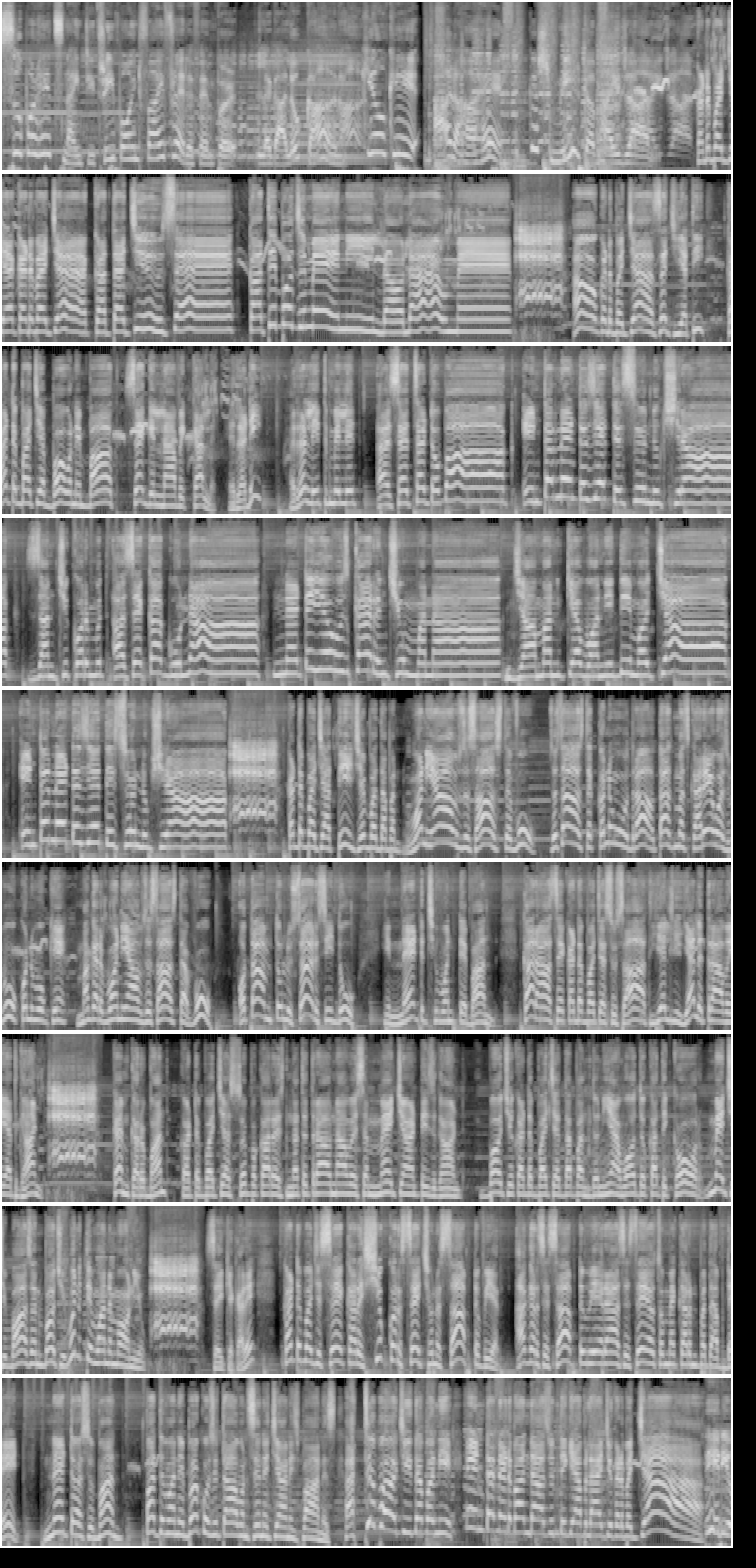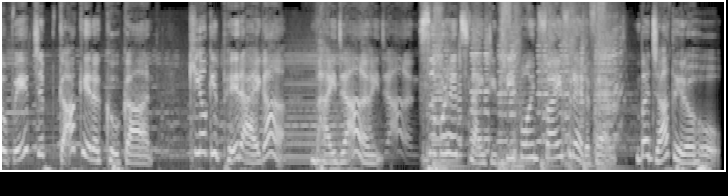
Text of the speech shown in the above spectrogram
Super hits 93.5 red FM पर। लगा लो कान, क्योंकि आ रहा है कश्मीर का भाईजान। कट बच्चा कट बच्चा कता चूस काते बोझ में नी लौलाऊ में। आओ कट बच्चा सच यति कट बच्चा बवने बात से गिलना कल। रेडी रलित मिलित असच टोबाक इंटरनेट जेते सुनुक श्राक। जानची करमुत असे का गुना, नेट यूज़ करन मना। जामन क्या वानी दी मचाक इंटरनेट जेते सुनुक श्राक। कट बचा तीछ बदबन, वन याव जसास्त वो जसास्त कनु द्राव मस्कारे वस वो कनु के। मगर वन याव जसास्त वो ओताम तुल सर सी दू ये नेट छिवंते बंद। करा से कट बचा सु साथ यल यल त्रावे अत घंट कम करो बंद? कट बचा सब कर, नत त्राव ना वे से मैं चांट इस घंट बौछ कट बचा दपन दुनिया, वो तो कति कोर। मैं छि बासन बौछ वनते वन मोनियो। सही क्या करे। कट बज से करे, शुक्र से छुन सॉफ्टवेयर। अगर से सॉफ्टवेयर आ से से तो मैं करन पता अपडेट। नेट os बंद पद वने बको से तावन से ने चानिस पानस। अच्छा बोची दपनी इंटरनेट बंद आ सुनते क्या बुला चुकड़ बच्चा? रेडियो पे चिपका के रखो कान। क्योंकि फिर आएगा? भाईजान सुपर हिट्स 93.5 रेड एफएम। बजाते रहो।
